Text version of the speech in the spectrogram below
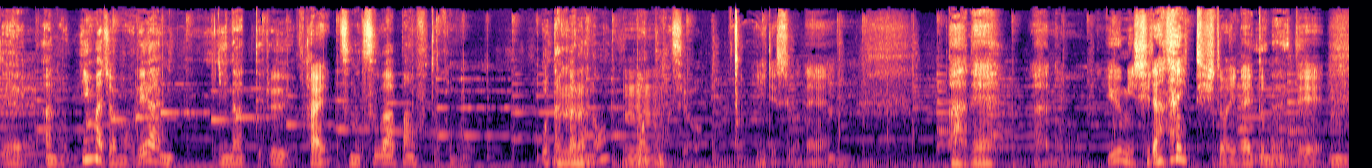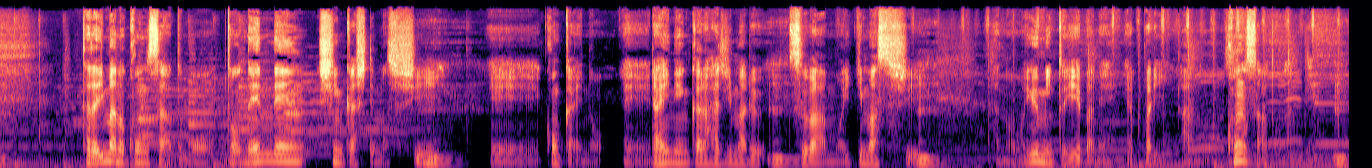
であの今じゃもうレアにになってるはい、そのツアーパンフとかもお宝の、うん。持ってますよ。いいですよね。うん。まあね、あのユーミン知らないっていう人はいないと思うんで、ただ今のコンサートもと年々進化してますし、えー今回の、えー来年から始まるうん。ツアーも行きますし、うん。うんあのユーミンといえばねやっぱりあのコンサートなんでうん。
